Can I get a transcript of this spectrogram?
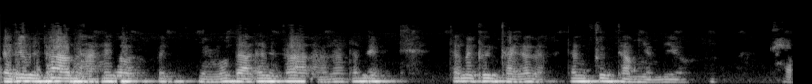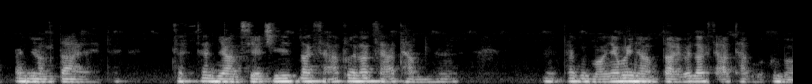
แต่ถ้าเป็นพระอรหันต์ท่านก็เป็นอย่างหลวงตาท่านเป็นพระอรหันต์ท่านไม่ ท่านไม่พึ่งใครแล้วแหละท่านพึ่งทำอย่างเดียวท่านยอมตาย ท่านยอมเสียชีวิตรักษาเพื่อรักษาธรรมนะถ้าคุณหมอยังไม่ยอมตายเพื่อรักษาธรรมกับคุณหมอ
